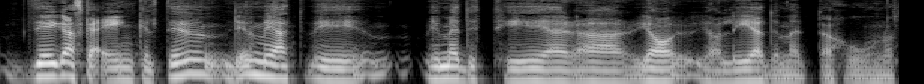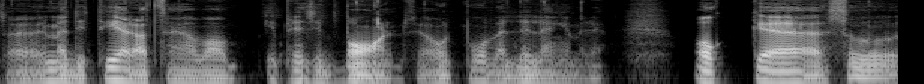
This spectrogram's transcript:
det är ganska enkelt, det är, det är med att vi, vi mediterar, jag, jag leder meditation och så har jag mediterat sedan jag var i princip barn, så jag har hållit på väldigt länge med det. Och eh, så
